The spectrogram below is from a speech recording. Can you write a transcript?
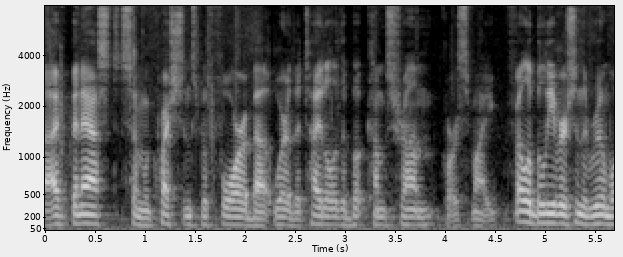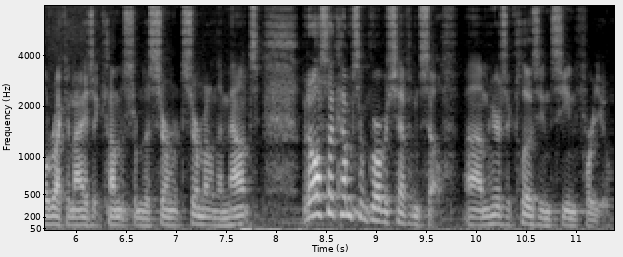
I've been asked some questions before about where the title of the book comes from. Of course, my fellow believers in the room will recognize it comes from the Sermon, Sermon on the Mount, but it also comes from Gorbachev himself. Um, here's a closing scene for you.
